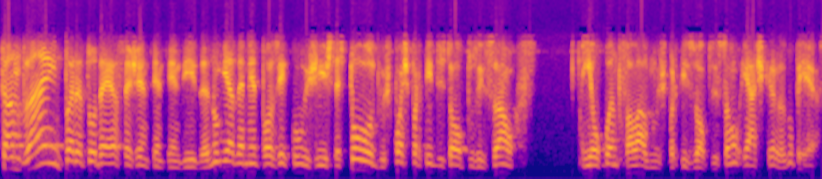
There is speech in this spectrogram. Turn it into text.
também para toda essa gente entendida, nomeadamente para os ecologistas, todos, para os partidos da oposição, e eu, quando falava nos partidos da oposição, é à esquerda do PS.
